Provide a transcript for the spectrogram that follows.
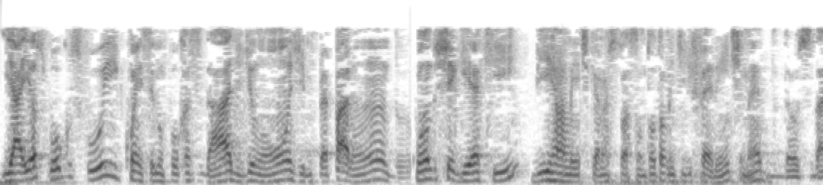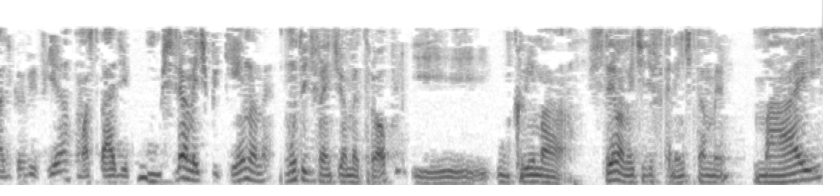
E aí aos poucos fui conhecendo um pouco a cidade de longe, me preparando. Quando cheguei aqui, vi realmente que era uma situação totalmente diferente, né, da cidade que eu vivia, uma cidade extremamente pequena, né, muito diferente de uma metrópole e um clima extremamente diferente também. Mas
